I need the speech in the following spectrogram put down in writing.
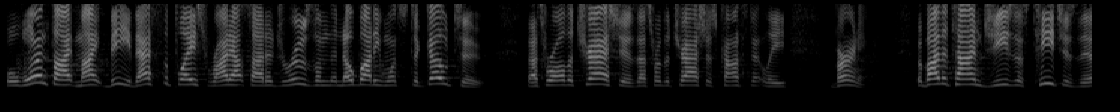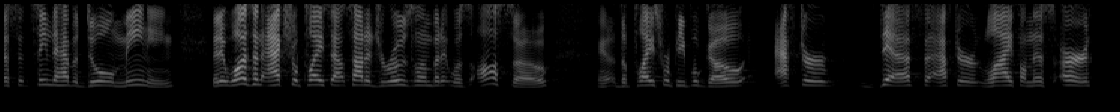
well, one thought might be that's the place right outside of Jerusalem that nobody wants to go to. That's where all the trash is, that's where the trash is constantly burning. But by the time Jesus teaches this, it seemed to have a dual meaning that it was an actual place outside of Jerusalem, but it was also you know, the place where people go after death, after life on this earth,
